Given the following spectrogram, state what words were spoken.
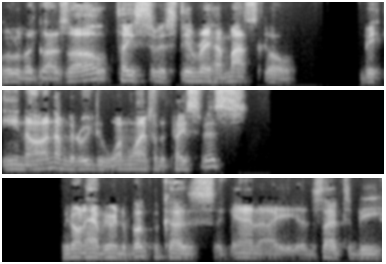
Lulav Gazal. Taisvis Divrei Hamasko Be'inon. I'm going to read you one line for the Taisvis. We don't have here in the book because, again, I decided to be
